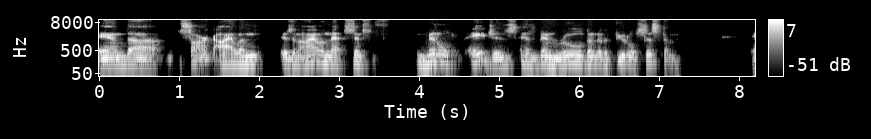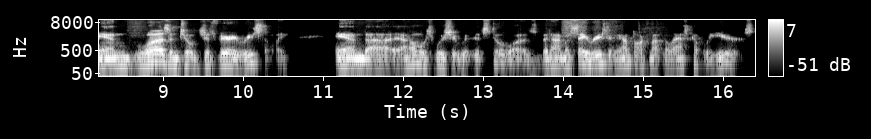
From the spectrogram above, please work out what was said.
And uh, Sark Island is an island that since Middle Ages has been ruled under the feudal system and was until just very recently and uh, I almost wish it, it still was, but I must say recently, I'm talking about in the last couple of years.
